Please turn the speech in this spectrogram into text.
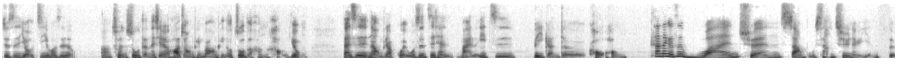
就是有机或是呃纯素的那些化妆品、保养品都做的很好用，但是那种比较贵。我是之前买了一支 vegan 的口红。它那个是完全上不上去那个颜色，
